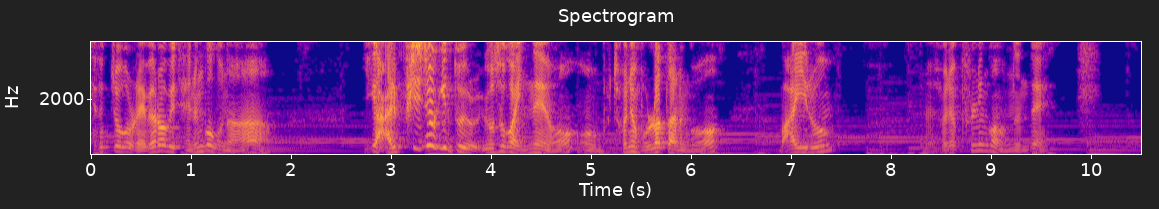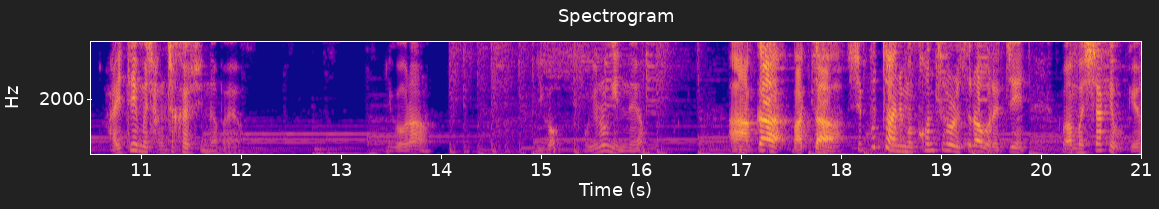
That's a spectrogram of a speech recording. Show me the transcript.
계속적으로 레벨업이 되는 거구나. 이게 RP적인 또 요소가 있네요. 어, 전혀 몰랐다는 거. 마이룸? 네, 전혀 풀린 건 없는데, 아이템을 장착할 수 있나 봐요. 이거랑, 이거? 뭐 이런 게 있네요. 아, 아까 맞다. 시프트 아니면 컨트롤을 쓰라고 그랬지. 그럼 한번 시작해 볼게요.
